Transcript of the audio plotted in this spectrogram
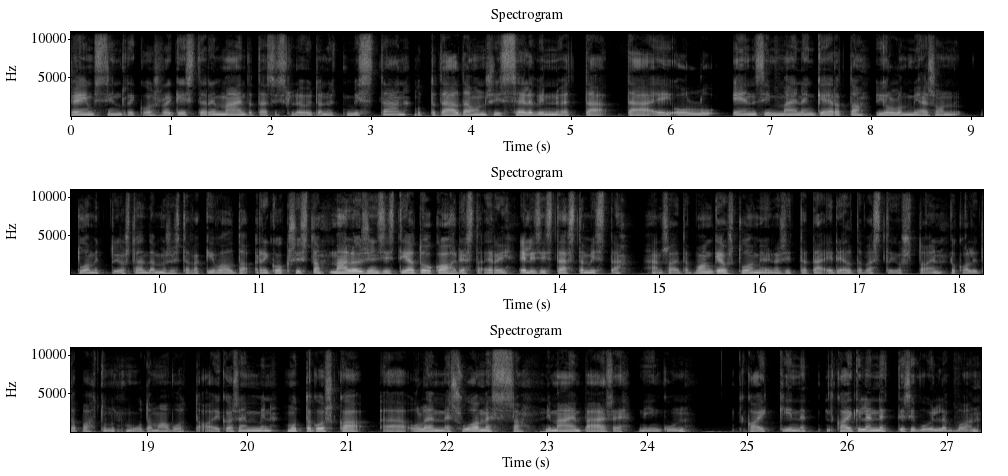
Jamesin rikosrekisterin. Mä en tätä siis löytänyt mistään, mutta täältä on siis selvinnyt, että tämä ei ollut ensimmäinen kerta, jolloin mies on tuomittu jostain tämmöisestä väkivaltarikoksista. Mä löysin siis tietoa kahdesta eri, eli siis tästä, mistä hän sai tämän vankeustuomion ja sitten tätä edeltävästä jostain, joka oli tapahtunut muutamaa vuotta aikaisemmin. Mutta koska ää, olemme Suomessa, niin mä en pääse niin kuin kaikkiin, kaikille nettisivuille, vaan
